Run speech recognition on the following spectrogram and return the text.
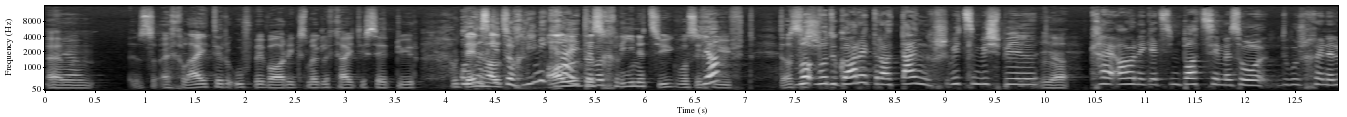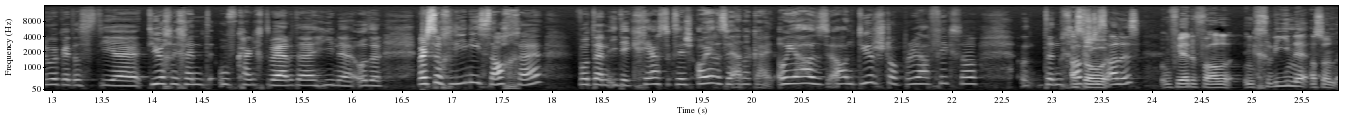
Ähm, so eine Kleideraufbewahrungsmöglichkeit ist sehr teuer. Und, Und dann es halt gibt so all das kleine Zeug, das sich Ja. läuft. Das Wo, wo du gar nicht daran denkst, wie zum Beispiel, Ja. keine Ahnung, jetzt im Badzimmer so, du musst können schauen, dass die äh, Tücher können aufgehängt werden hinten oder, weißt du, so kleine Sachen, wo dann in der Ikea so siehst, oh ja, das wäre auch noch geil, oh ja, das, ah, ein Türstopper, ja, fix so, und dann kaufst du Also, das alles. Auf jeden Fall ein kleiner, also ein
